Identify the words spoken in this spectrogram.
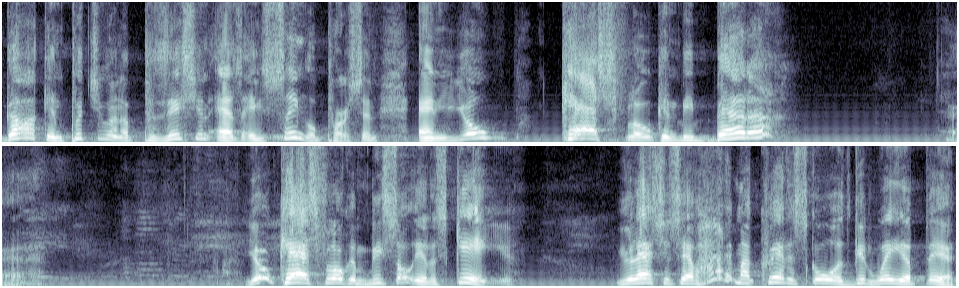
God can put you in a position as a single person, and your cash flow can be better. Uh, your cash flow can be so it'll scare you. You'll ask yourself, how did my credit scores get way up there?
